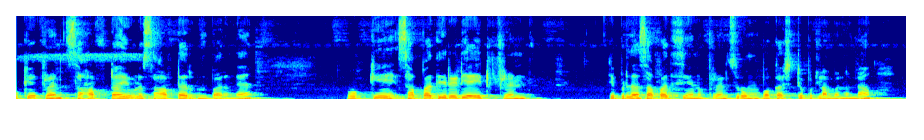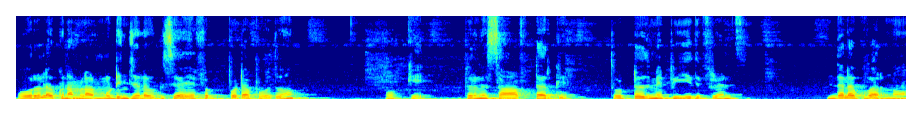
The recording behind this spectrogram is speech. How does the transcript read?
ஓகே ஃப்ரெண்ட்ஸ் சாஃப்டாக எவ்வளோ சாஃப்டாக இருக்குன்னு பாருங்கள் ஓகே சப்பாத்தி ரெடி ஆகிட்டு ஃப்ரெண்ட்ஸ் இப்படி தான் சப்பாத்தி செய்யணும் ஃப்ரெண்ட்ஸ் ரொம்ப கஷ்டப்பட்டுலாம் பண்ணலாம் ஓரளவுக்கு நம்மளால் முடிஞ்ச அளவுக்கு எஃபெக்ட் போட்டால் போதும். ஓகே பாருங்க சாஃப்டாக இருக்குது தொட்டதுமே பியுது ஃப்ரெண்ட்ஸ் இந்த அளவுக்கு வரணும்.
